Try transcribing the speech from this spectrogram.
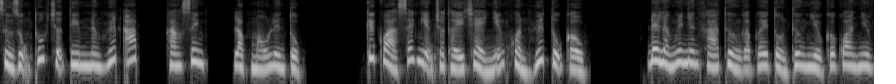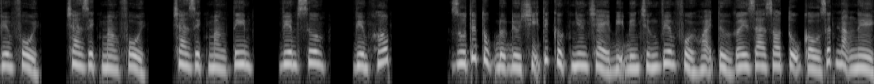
sử dụng thuốc trợ tim nâng huyết áp, kháng sinh, lọc máu liên tục. Kết quả xét nghiệm cho thấy trẻ nhiễm khuẩn huyết tụ cầu. Đây là nguyên nhân khá thường gặp gây tổn thương nhiều cơ quan như viêm phổi, tràn dịch màng phổi, tràn dịch màng tim, viêm xương, viêm khớp. Dù tiếp tục được điều trị tích cực nhưng trẻ bị biến chứng viêm phổi hoại tử gây ra do tụ cầu rất nặng nề,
